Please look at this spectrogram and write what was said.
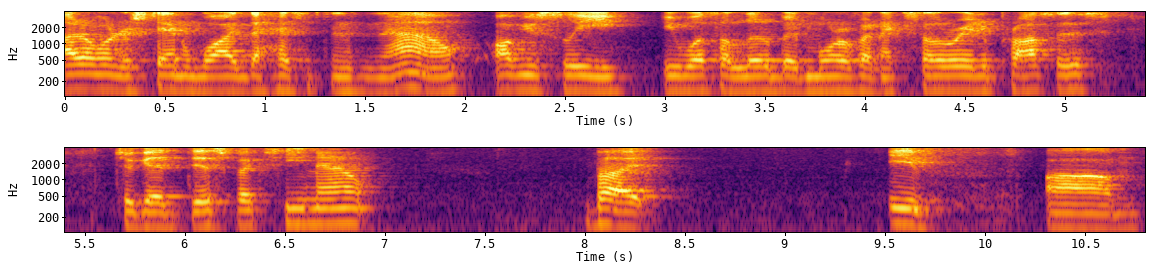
I don't understand why the hesitance now. Obviously, it was a little bit more of an accelerated process to get this vaccine out. But if, um,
